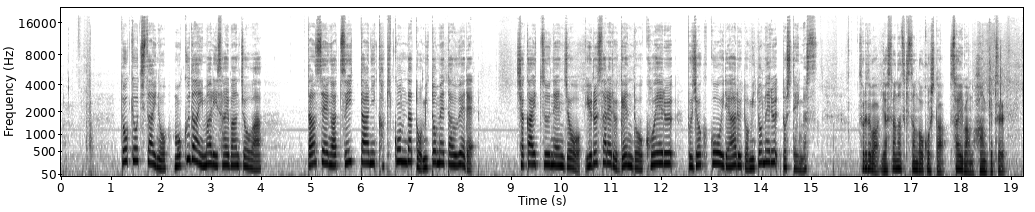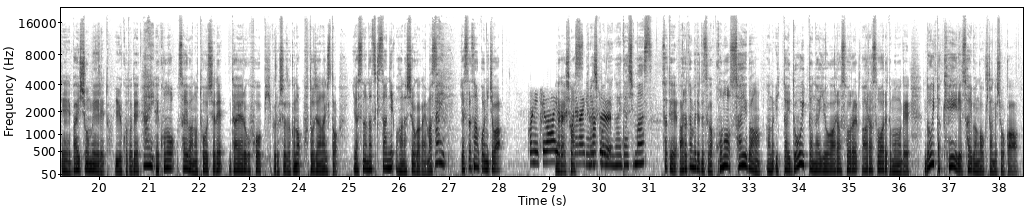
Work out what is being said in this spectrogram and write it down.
東京地裁の木大真理裁判長は、男性がツイッターに書き込んだと認めた上で、社会通念上許される限度を超える侮辱行為であると認めるとしています。それでは安田なつきさんが起こした裁判の判決、えー、賠償命令ということで、はい、えー、この裁判の当事者で Dialogue for People 所属のフォトジャーナリスト安田なつきさんにお話を伺います、はい、安田さんこんにちはこんにちは。お願いします。よろしくお願いいたします。さて、改めてですが、この裁判、あの、一体どういった内容が争われ争われたもので、どういった経緯で裁判が起きたんでしょうか？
